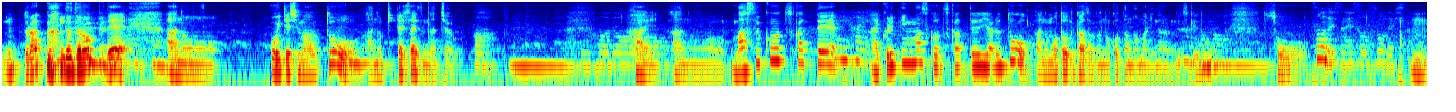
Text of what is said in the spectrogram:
ッドラッグアンドドロップであの置いてしまうと、うん。あのぴったりサイズになっちゃう。あ、うんなるほど。はい、あのマスクを使って、はいはい。はいクリッピングマスクを使ってやるとあの元画像が残ったままになるんですけど、そう。そうですね、そうそうでした。うんうんうん。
